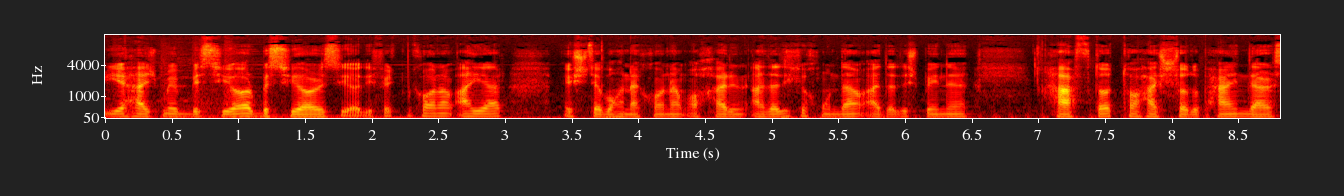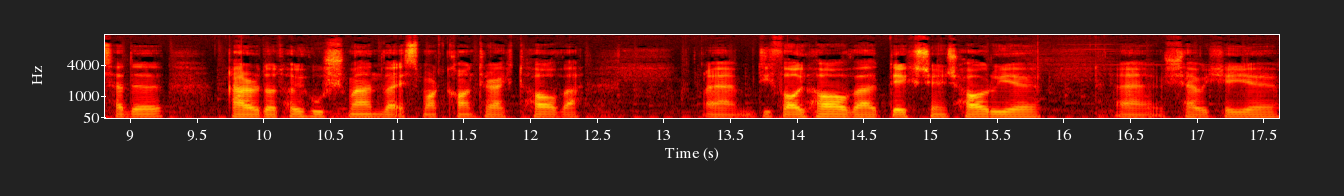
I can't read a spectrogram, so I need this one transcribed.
یه حجم بسیار بسیار زیادی. فکر می‌کنم اگر اشتباه نکنم آخرین عددی که خوندم عددش بین 70 تا 85 درصد قراردادهای هوشمند و smart contract ها و DeFi ها و dex exchange ها روی شبکه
